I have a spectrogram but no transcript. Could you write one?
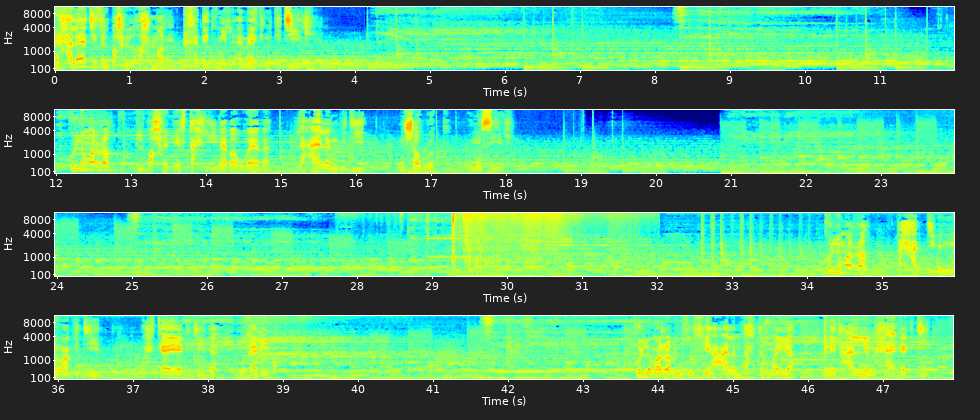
رحلاتي في البحر الأحمر أخدتني لأماكن كتير. كل مرة البحر بيفتح لينا بوابة لعالم جديد مشوق ومثير. كل مرة تحدي من نوع جديد وحكاية جديدة وغريبة. كل مرة بنزور فيها عالم تحت المية بنتعلم حاجة جديدة.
